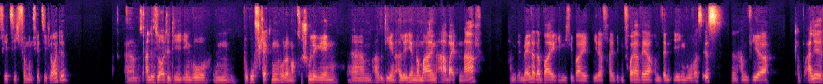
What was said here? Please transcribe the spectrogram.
40, 45 Leute. Ähm, das sind alles Leute, die irgendwo im Beruf stecken oder noch zur Schule gehen. Ähm, also die gehen alle ihren normalen Arbeiten nach, haben ihren Melder dabei, ähnlich wie bei jeder freiwilligen Feuerwehr. Und wenn irgendwo was ist, dann haben wir glaube, alle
